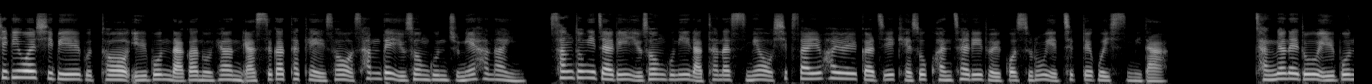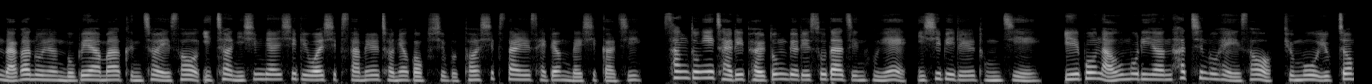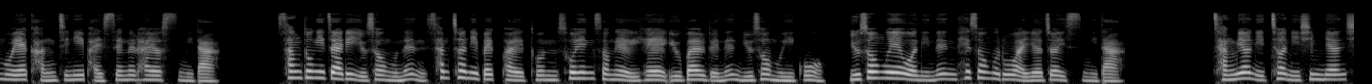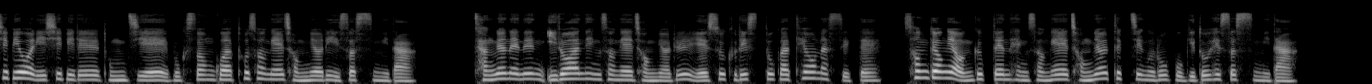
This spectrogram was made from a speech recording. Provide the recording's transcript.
12월 12일부터 일본 나가노현 야스가타케에서 3대 유성군 중의 하나인 상동이 자리 유성군이 나타났으며 14일 화요일까지 계속 관찰이 될 것으로 예측되고 있습니다. 작년에도 일본 나가노현 노베야마 근처에서 2020년 12월 13일 저녁 9시부터 14일 새벽 4시까지 상동이 자리 별똥별이 쏟아진 후에 21일 동지에 일본 아우모리현 하치노해에서 규모 6.5의 강진이 발생을 하였습니다. 상동이 자리 유성우는 3208톤 소행성에 의해 유발되는 유성우이고 유성우의 원인은 해성으로 알려져 있습니다. 작년 2020년 12월 21일 동지에 목성과 토성의 정렬이 있었습니다. 작년에는 이러한 행성의 정렬을 예수 그리스도가 태어났을 때 성경에 언급된 행성의 정렬 특징으로 보기도 했었습니다.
